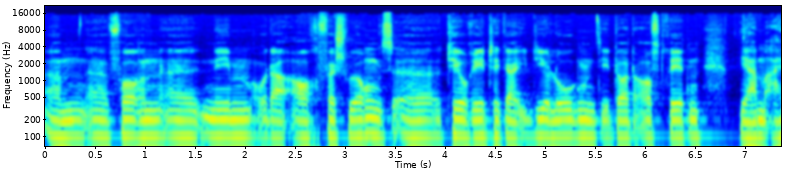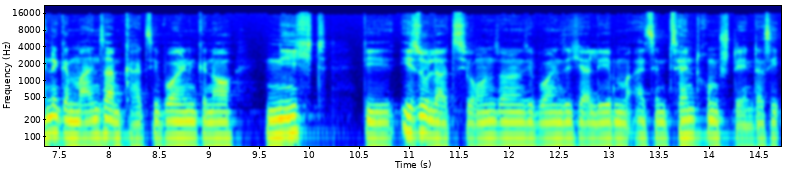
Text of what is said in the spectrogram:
ähm, äh, Foren äh, nehmen oder auch Verschwörungstheoretiker, Ideologen, die dort auftreten, die haben eine Gemeinsamkeit. Sie wollen genau nicht die Isolation, sondern sie wollen sich erleben als im Zentrum stehen, dass sie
